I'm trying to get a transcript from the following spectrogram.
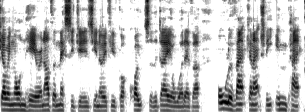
going on here and other messages, you know, if you've got quotes of the day or whatever, all of that can actually impact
